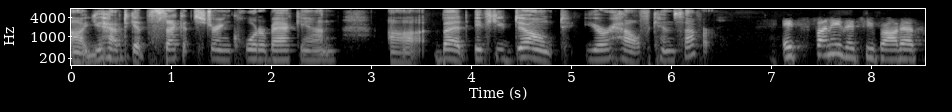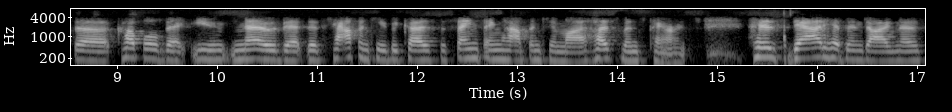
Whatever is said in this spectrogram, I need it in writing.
Uh, you have to get the second string quarterback in. Uh, but if you don't, your health can suffer. It's funny that you brought up the couple that you know that this happened to because the same thing happened to my husband's parents. His dad had been diagnosed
